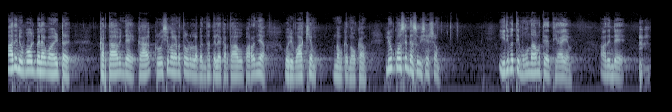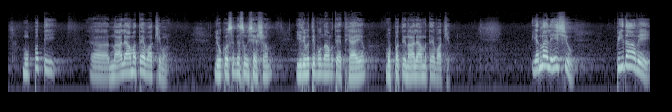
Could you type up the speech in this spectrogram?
അതിനുപോത്ബലമായിട്ട് കർത്താവിന്റെ ക്രൂശിമരണത്തോടുള്ള ബന്ധത്തിലെ കർത്താവ് പറഞ്ഞ ഒരു വാക്യം നമുക്ക് നോക്കാം. ലൂക്കോസിന്റെ സുവിശേഷം ഇരുപത്തി മൂന്നാമത്തെ അധ്യായം അതിന്റെ മുപ്പത്തി നാലാമത്തെ വാക്യമാണ്. ലൂക്കോസിന്റെ സുവിശേഷം ഇരുപത്തി മൂന്നാമത്തെ അധ്യായം മുപ്പത്തി നാലാമത്തെ വാക്യം. എന്നാൽ യേശു പിതാവേ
